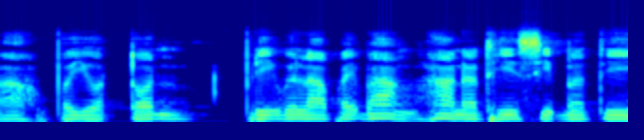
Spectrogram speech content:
อ้าวประโยชน์ตนปลีเวลาไปบ้างห้านาทีสิบนาที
